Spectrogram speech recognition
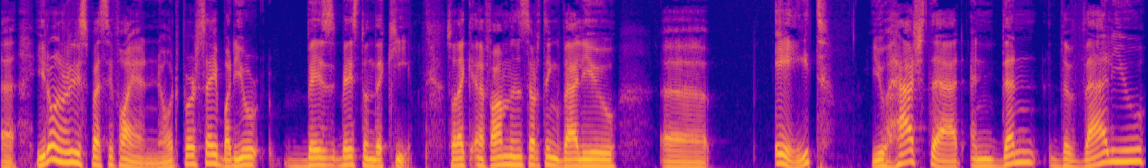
Uh, you don't really specify a node per se, but you're based based on the key. So, like if I'm inserting value uh, eight, you hash that, and then the value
